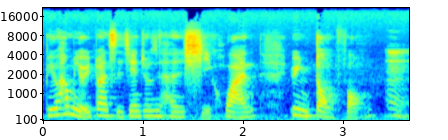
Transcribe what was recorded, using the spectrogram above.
比如他们有一段时间就是很喜欢运动风。嗯，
